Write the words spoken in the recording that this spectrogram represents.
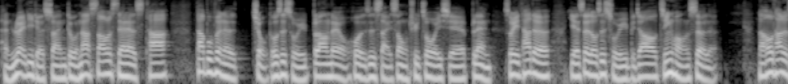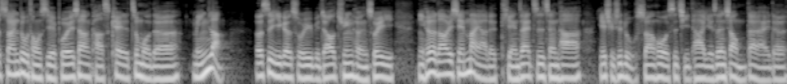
很锐利的酸度，那 Sour Cellars 它大部分的酒都是属于 Blonde Ale 或者是 Saison 去做一些 blend，所以它的颜色都是属于比较金黄色的。然后它的酸度同时也不会像 Cascade 这么的明朗，而是一个属于比较均衡，所以你喝得到一些麦芽的甜在支撑它，也许是乳酸或者是其他野生酵母带来的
